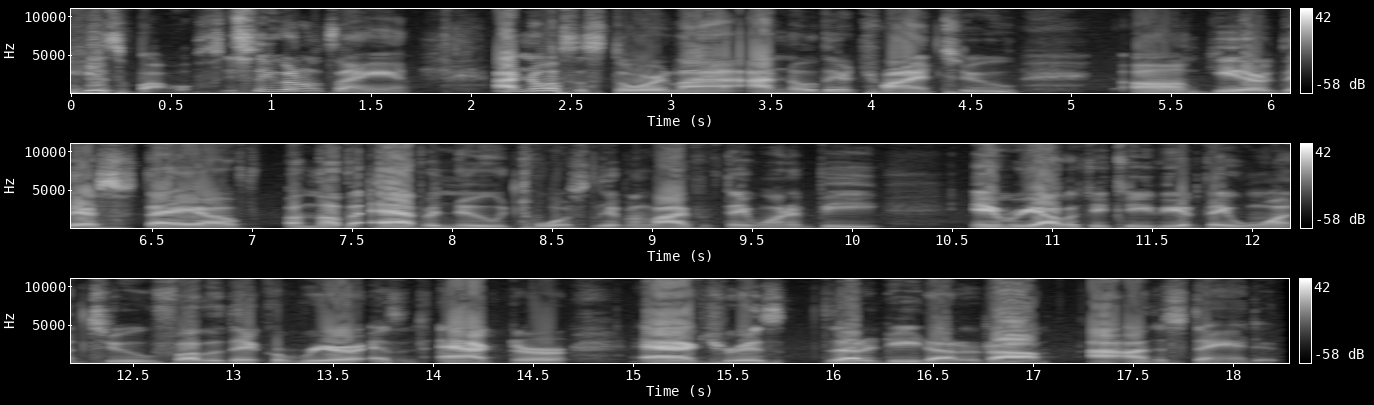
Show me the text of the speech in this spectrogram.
his boss. You see what I'm saying? I know it's a storyline. I know they're trying to um, give their staff another avenue towards living life if they want to be in reality TV, if they want to further their career as an actor, actress, da da da da da. I understand it.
